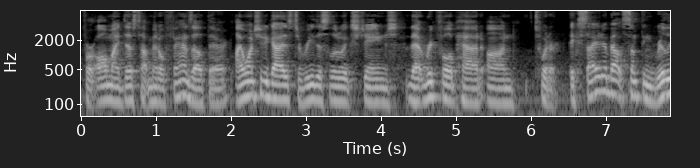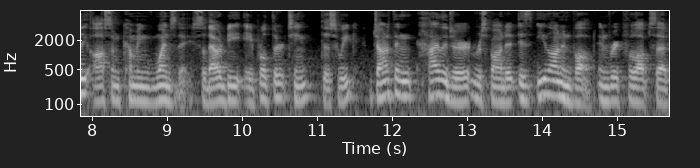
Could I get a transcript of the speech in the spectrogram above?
for all my Desktop Metal fans out there, I want you guys to read this little exchange that Rick Fulop had on Twitter. Excited about something really awesome coming Wednesday. So that would be April 13th this week. Jonathan Heiliger responded, Is Elon involved? And Rick Fulop said,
